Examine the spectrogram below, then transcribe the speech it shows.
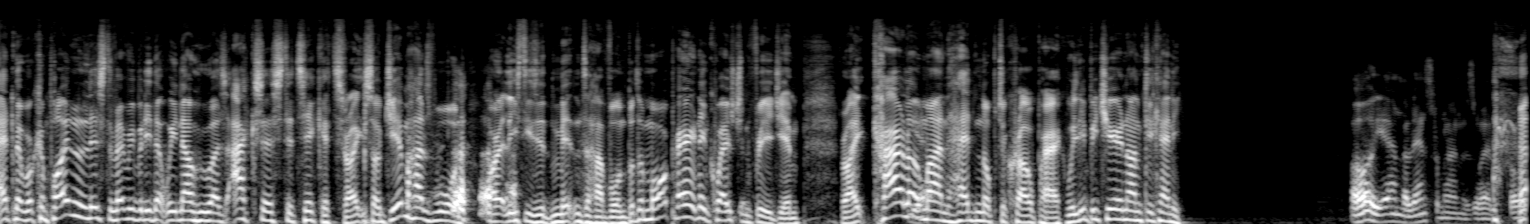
Edna, we're compiling a list of everybody that we know who has access to tickets, right? So Jim has one, or at least he's admitting to have one. But the more pertinent question for you, Jim, right? Carlow yeah. man heading up to Croke Park. Will you be cheering on Kilkenny? Oh yeah, I'm a Leinster man as well. uh,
